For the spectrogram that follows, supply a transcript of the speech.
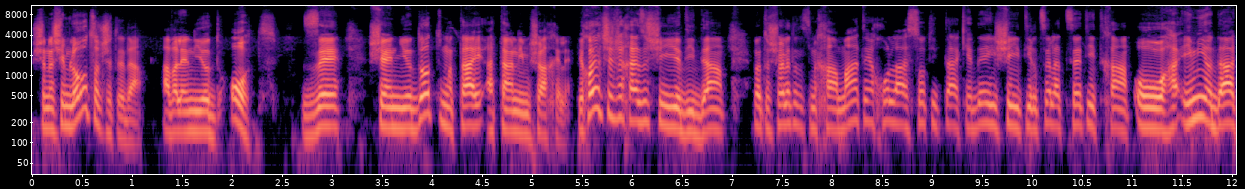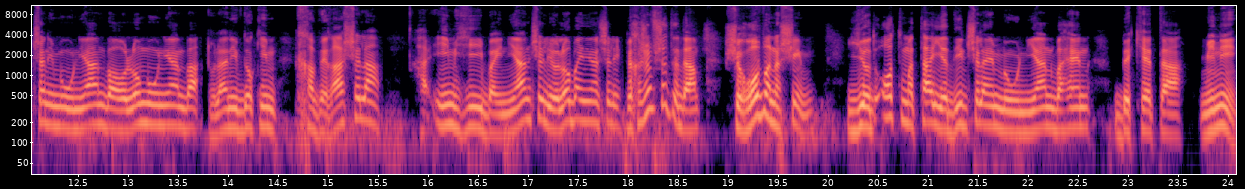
שנשים לא רוצות שתדע, אבל הן יודעות זה שהן יודעות מתי אתה נמשך אליהן. יכול להיות שיש לך איזושהי ידידה ואתה שואל את עצמך מה אתה יכול לעשות איתה כדי שהיא תרצה לצאת איתך או האם היא יודעת שאני מעוניין בה או לא מעוניין בה אולי אני אבדוק עם חברה שלה האם היא בעניין שלי או לא בעניין שלי וחשוב שתדע שרוב הנשים יודעות מתי ידיד שלהם מעוניין בהן בקטע מיני,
